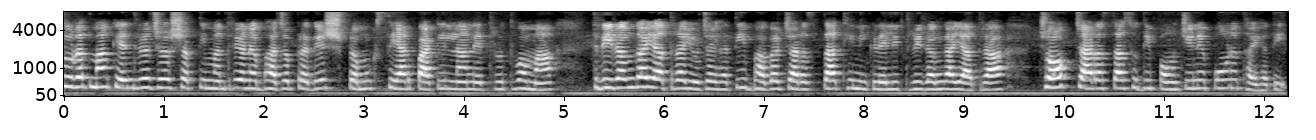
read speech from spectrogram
સુરતમાં કેન્દ્રીય જળશક્તિ મંત્રી અને ભાજપ પ્રદેશ પ્રમુખ સી આર પાટીલના નેતૃત્વમાં ત્રિરંગા યાત્રા યોજાઈ હતી. ભાગળ ચાર રસ્તાથી નીકળેલી ત્રિરંગા યાત્રા ચોક ચાર રસ્તા સુધી પહોંચીને પૂર્ણ થઈ હતી.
